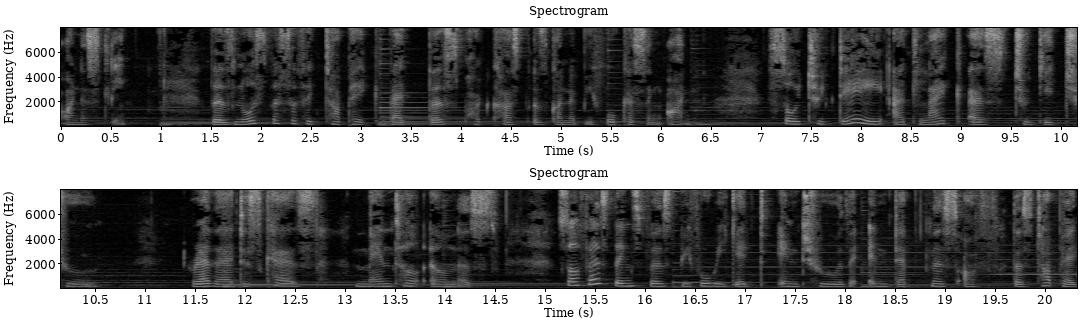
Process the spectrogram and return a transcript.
honestly. There's no specific topic that this podcast is going to be focusing on. So today, I'd like us to get to rather discuss mental illness. So, first things first, before we get into the in depthness of this topic,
